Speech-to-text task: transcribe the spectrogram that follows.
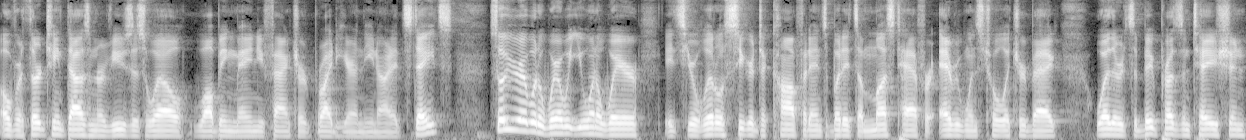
Over 13,000 reviews as well, while being manufactured right here in the United States so you're able to wear what you want to wear. It's your little secret to confidence, but it's a must have for everyone's toiletry bag, whether it's a big presentation,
